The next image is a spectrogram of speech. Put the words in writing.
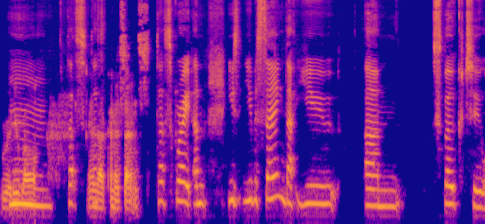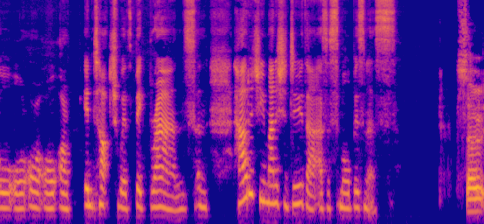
really mm, well. That's in that's, that kind of sense. That's great. And you you were saying that you um, spoke to or, or, or, or are in touch with big brands, and how did you manage to do that as a small business? So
